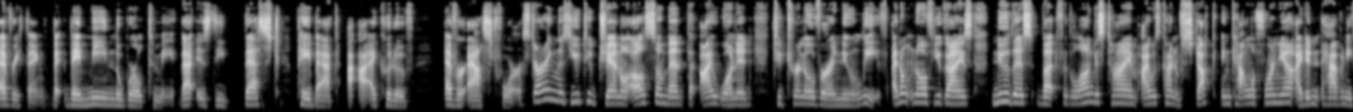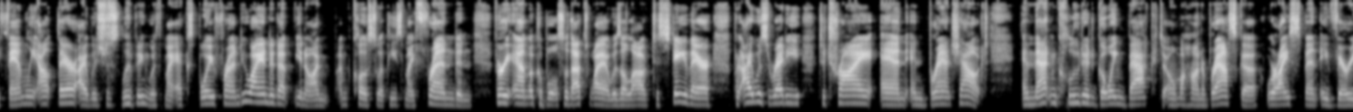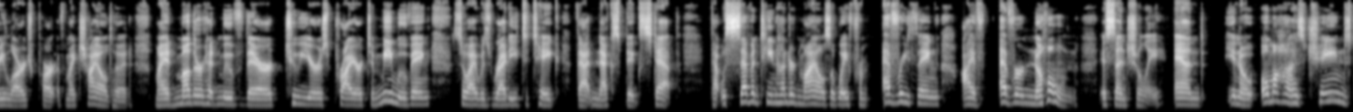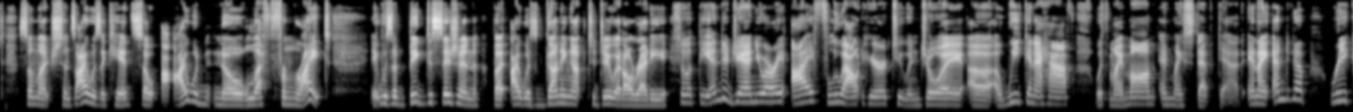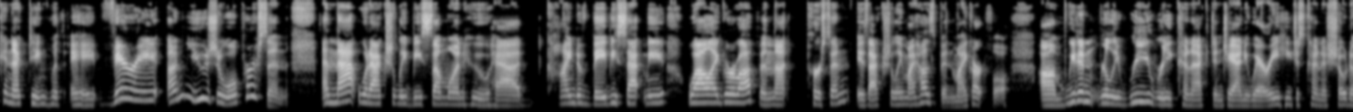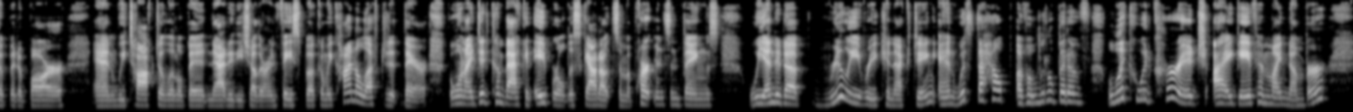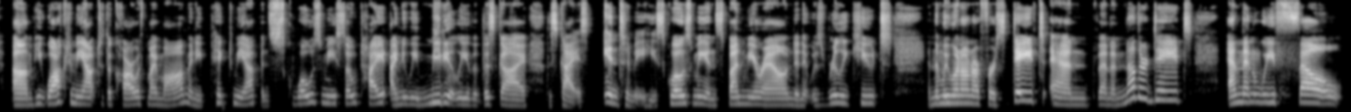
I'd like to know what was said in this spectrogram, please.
everything they, they mean the world to me. That is the best payback i, I could have ever asked for. Starting this YouTube channel also meant that I wanted to turn over a new leaf. I don't know if you guys knew this, but for the longest time, I was kind of stuck in California. I didn't have any family out there. I was just living with my ex-boyfriend, who I ended up, you know, I'm I'm close with. He's my friend and very amicable, so that's why I was allowed to stay there. But I was ready to try and and branch out and that included going back to Omaha, Nebraska, where I spent a very large part of my childhood. My mother had moved there two years prior to me moving, so I was ready to take that next big step. That was 1,700 miles away from everything I've ever known, essentially. And you know, Omaha has changed so much since I was a kid, so I wouldn't know left from right. It was a big decision, but I was gunning up to do it already. So at the end of January, I flew out here to enjoy a, a week and a half with my mom and my stepdad. And I ended up reconnecting with a very unusual person. And that would actually be someone who had kind of babysat me while I grew up, and that person is actually my husband, Mike Artful. Um, we didn't really re reconnect in January. He just kind of showed up at a bar and we talked a little bit and added each other on Facebook and we kind of left it there. But when I did come back in April to scout out some apartments and things, we ended up really reconnecting. And with the help of a little bit of liquid courage, I gave him my number um, he walked me out to the car with my mom and he picked me up and squoze me so tight. I knew immediately that this guy, this guy is into me. He squoze me and spun me around and it was really cute. And then we went on our first date and then another date. And then we fell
